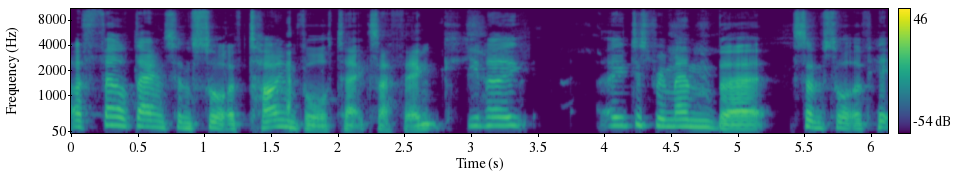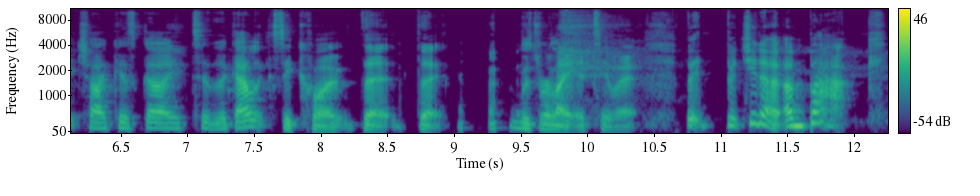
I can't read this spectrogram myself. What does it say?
I fell down some sort of time vortex, I think. You know, I just remember some sort of Hitchhiker's Guide to the Galaxy quote that that was related to it. But but you know, I'm back.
